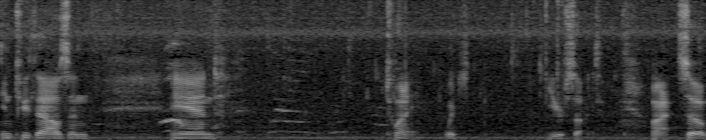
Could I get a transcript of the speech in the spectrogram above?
in 2020, which year sucked. Alright, so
